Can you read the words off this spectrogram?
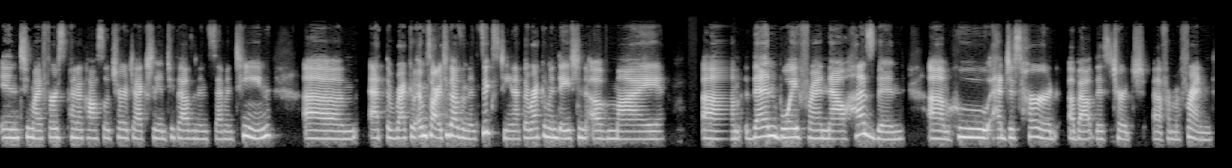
into my first Pentecostal church actually in 2017 um, at the rec. I'm sorry, 2016 at the recommendation of my um, then boyfriend, now husband, um, who had just heard about this church uh, from a friend.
